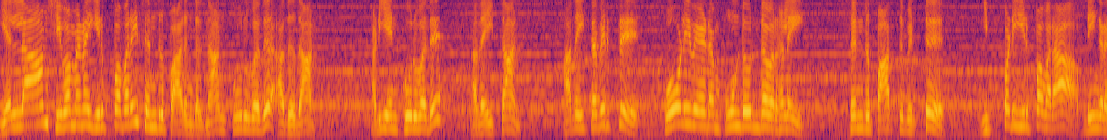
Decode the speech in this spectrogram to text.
எல்லாம் சிவமென இருப்பவரை சென்று பாருங்கள். நான் கூறுவது அதுதான். அடியேன் கூறுவது அதைத்தான். அதை தவிர்த்து போலி வேடம் பூண்டுண்டவர்களை சென்று பார்த்துவிட்டு இப்படி இருப்பவரா? அப்படிங்கிற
